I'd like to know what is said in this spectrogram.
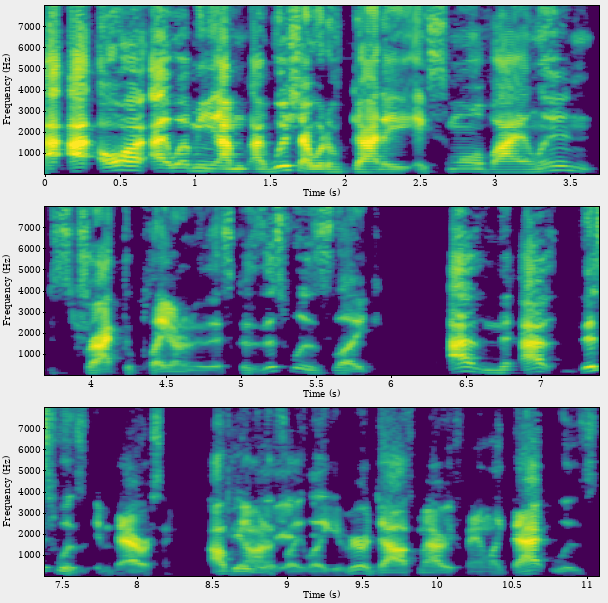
I, I, I, I mean, I'm, i wish I would have got a, a small violin track to play under this because this was like I, I this was embarrassing. I'll be yeah, honest. Yeah. Like, like if you're a Dallas Mavericks fan, like that was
